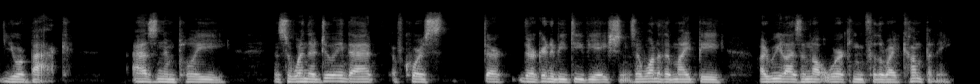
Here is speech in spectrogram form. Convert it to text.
your back as an employee. And so when they're doing that, of course, there, there are going to be deviations. And one of them might be I realize I'm not working for the right company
